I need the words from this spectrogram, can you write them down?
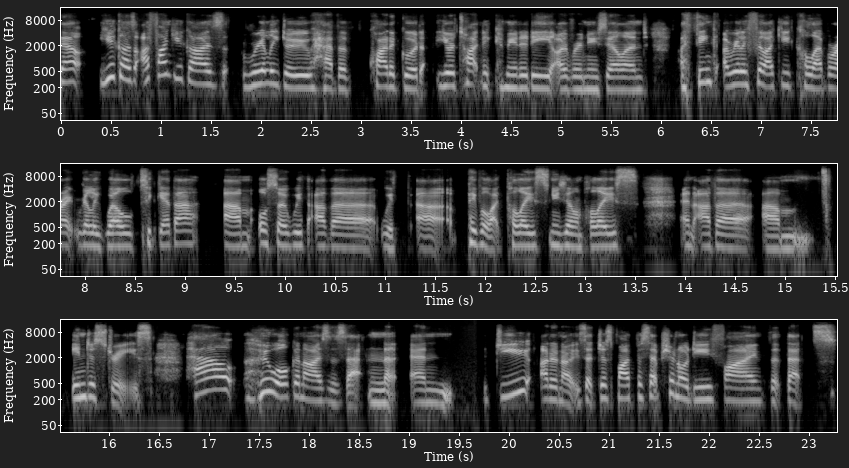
Now, you guys, I find you guys really do have a quite a good. You're a tight knit community over in New Zealand. I think I really feel like you collaborate really well together. Um, also with other with uh, people like police, New Zealand Police, and other um, industries. How who organises that, and and do you? I don't know. Is that just my perception, or do you find that that's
